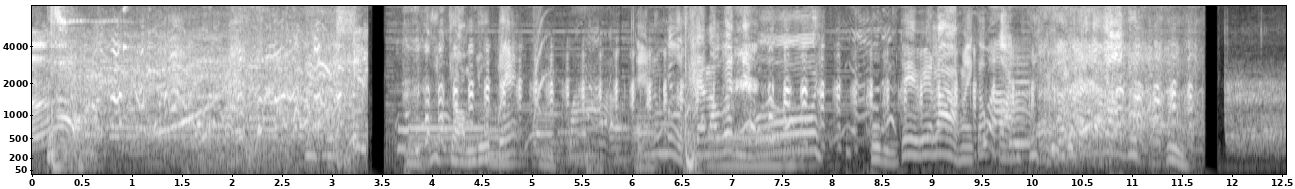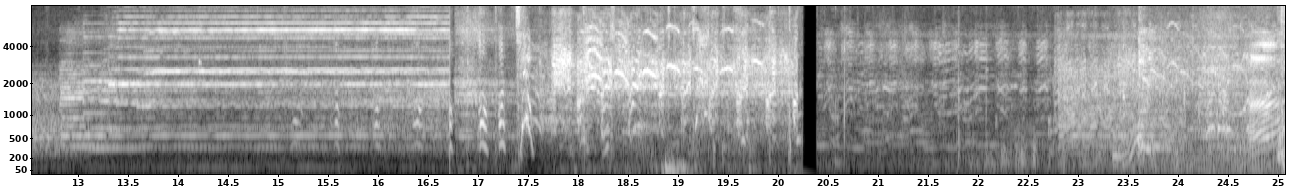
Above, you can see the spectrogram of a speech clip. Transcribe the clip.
จอมยุทธเด้อืมแต่ละมือแต่ละเว้นนี่โอ้ยทุ่มเทเวลาให้กับการฝึกฝนวิทยาหยุดอืม Huh?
